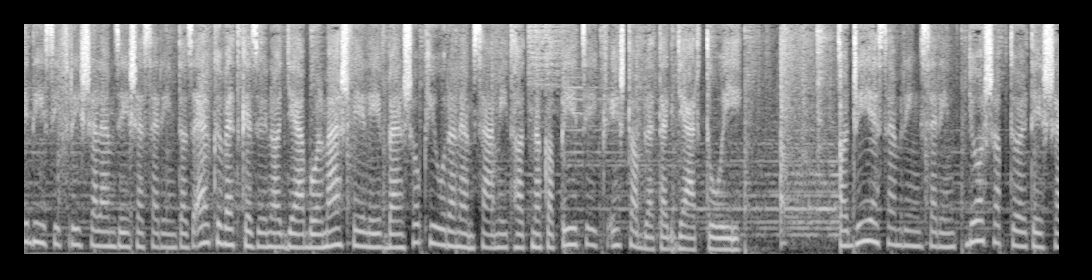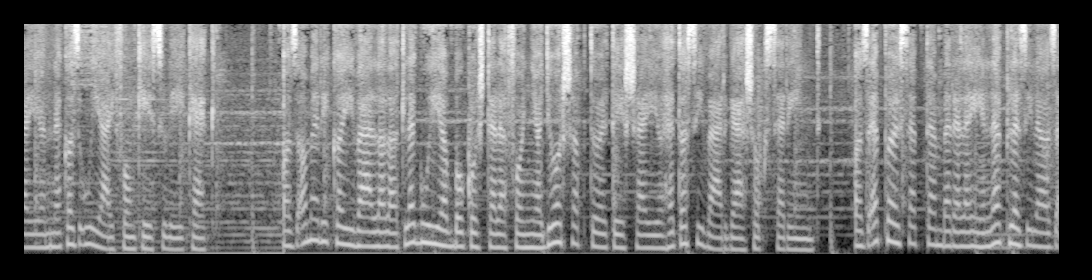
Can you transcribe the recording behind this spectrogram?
IDC friss elemzése szerint az elkövetkező nagyjából másfél évben sok jóra nem számíthatnak a PC-k és tabletek gyártói. A GSM Ring szerint gyorsabb töltéssel jönnek az új iPhone készülékek. Az amerikai vállalat legújabb okostelefonja gyorsabb töltéssel jöhet a szivárgások szerint. Az Apple szeptember elején leplezi le az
